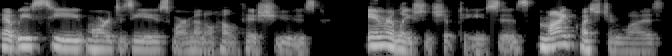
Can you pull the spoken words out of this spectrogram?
that we see more disease more mental health issues in relationship to ACEs. My question was,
